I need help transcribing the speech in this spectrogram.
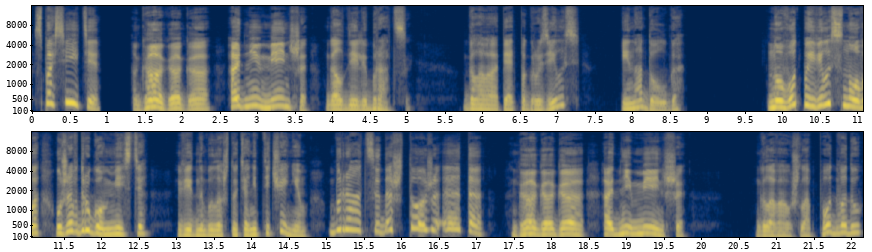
спасите!» «Га-га-га, одним меньше!» — галдели братцы. Голова опять погрузилась и надолго. Но вот появилась снова, уже в другом месте. Видно было, что тянет течением. «Братцы, да что же это?» «Га-га-га, одним меньше!» Голова ушла под воду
